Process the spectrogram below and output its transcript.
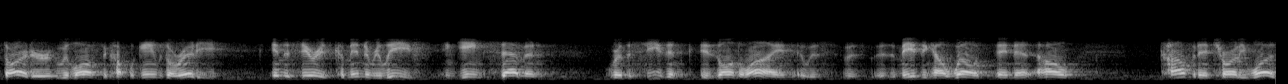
starter who had lost a couple games already in the series come into relief in Game Seven, where the season is on the line, it was it was, it was amazing how well and how confident Charlie was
